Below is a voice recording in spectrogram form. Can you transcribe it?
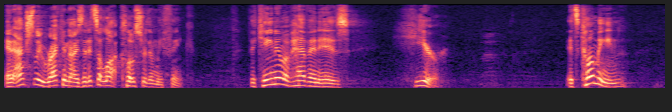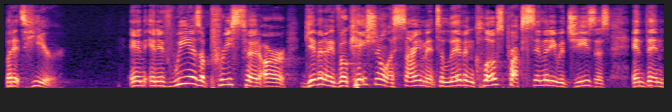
and actually recognize that it's a lot closer than we think. The kingdom of heaven is here. It's coming, but it's here. And, and if we as a priesthood are given a vocational assignment to live in close proximity with Jesus and then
